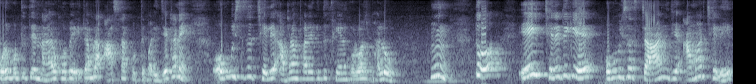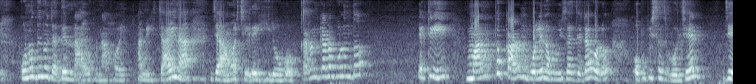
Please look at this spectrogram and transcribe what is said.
পরবর্তীতে নায়ক হবে এটা আমরা আশা করতে পারি। যেখানে অপবিশ্বাসের ছেলে আব্রাম খানের কিন্তু ফ্যান ফলোয়ার্স ভালো। হুম, তো এই ছেলেটিকে অপবিশ্বাস চান যে আমার ছেলে কোনোদিনও যাতে নায়ক না হয়। আমি চাই না যে আমার ছেলে হিরো হোক। কারণ কেন বলুন তো? একটি মারাত্মক কারণ বললেন অপবিশ্বাস, যেটা হলো অপবিশ্বাস বলছেন যে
